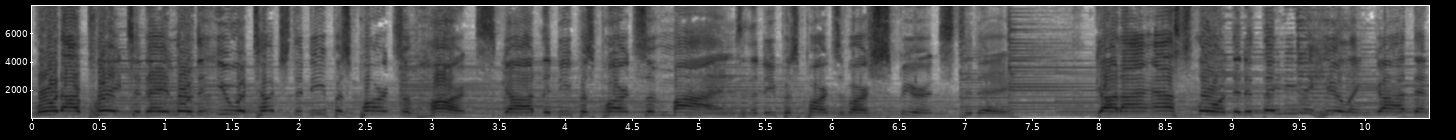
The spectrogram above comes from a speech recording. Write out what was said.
Lord, I pray today, Lord, that you would touch the deepest parts of hearts, God, the deepest parts of minds, and the deepest parts of our spirits today. God, I ask, Lord, that if they need a healing, God, that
